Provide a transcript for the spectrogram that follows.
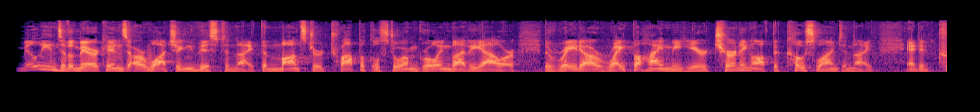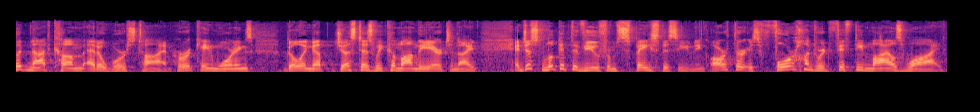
Millions of Americans are watching this tonight. The monster tropical storm growing by the hour. The radar right behind me here, churning off the coastline tonight. And it could not come at a worse time. Hurricane warnings going up just as we come on the air tonight. And just look at the view from space this evening. Arthur is 450 miles wide.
